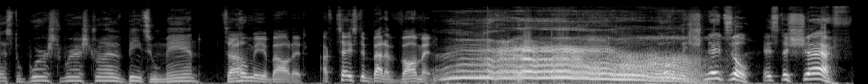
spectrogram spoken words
That's the worst restaurant I've ever been to, man. Tell me about it. I've tasted better vomit. Holy schnitzel! It's the chef!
